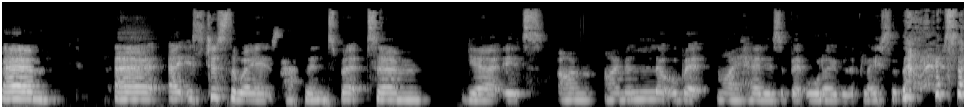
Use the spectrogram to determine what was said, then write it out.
Um, uh, it's just the way it's happened, but um, yeah, it's I'm I'm a little bit my head is a bit all over the place at the so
